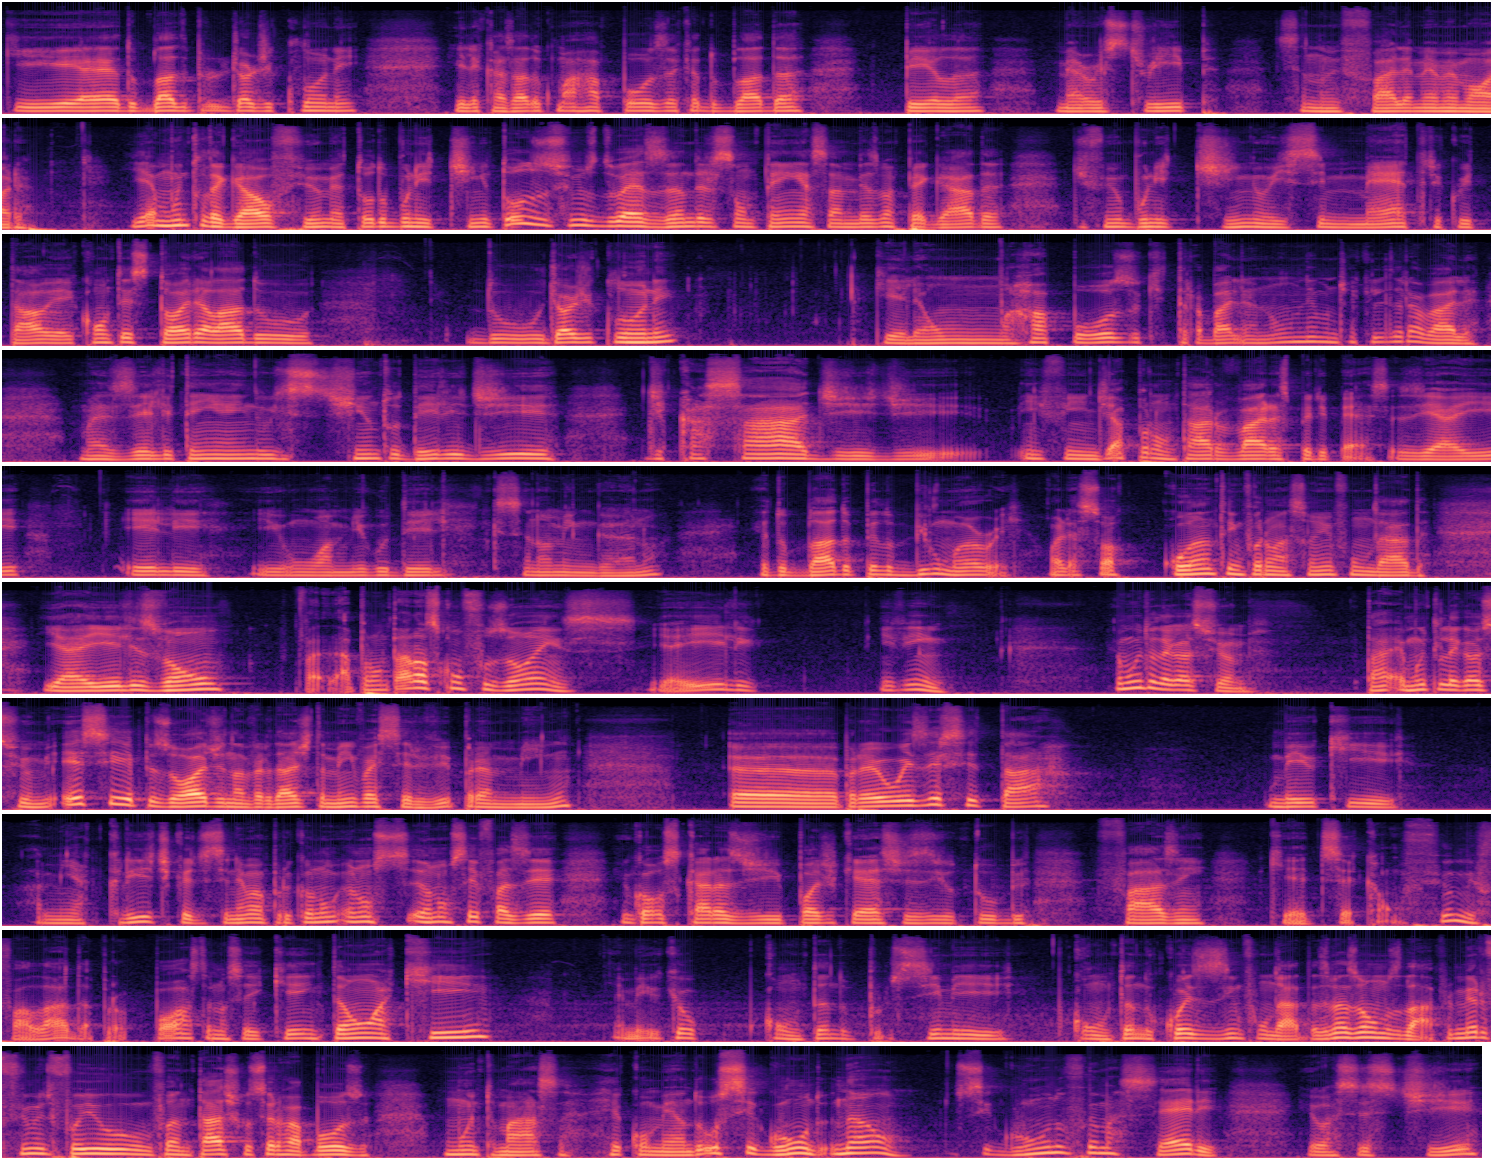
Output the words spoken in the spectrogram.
que é dublado pelo George Clooney. Ele é casado com uma raposa que é dublada pela Mary Streep, se não me falha a minha memória. E é muito legal o filme, é todo bonitinho. Todos os filmes do Wes Anderson têm essa mesma pegada de filme bonitinho e simétrico e tal. E aí conta a história lá do, do George Clooney, que ele é um raposo que trabalha, não lembro onde é que ele trabalha, mas ele tem ainda o instinto dele de, de caçar, de, de, enfim, de aprontar várias peripécias. E aí ele e um amigo dele, que se não me engano, é dublado pelo Bill Murray. Olha só quanta informação infundada. E aí eles vão aprontar as confusões. E aí ele. Enfim. É muito legal esse filme. Tá? É muito legal esse filme. Esse episódio, na verdade, também vai servir para mim. Uh, para eu exercitar meio que a minha crítica de cinema, porque eu não, eu, não, eu não sei fazer igual os caras de podcasts e YouTube fazem, que é dissecar um filme, falar da proposta, não sei o que. Então aqui é meio que eu contando por cima e contando coisas infundadas. Mas vamos lá. O primeiro filme foi o Fantástico Ser Raposo, muito massa, recomendo. O segundo, não, o segundo foi uma série. Eu assisti,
